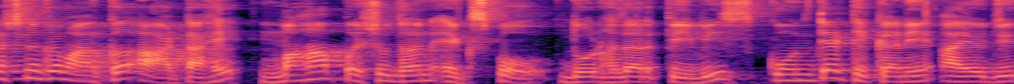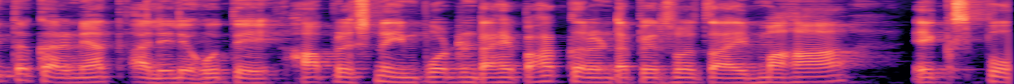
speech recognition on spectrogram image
प्रश्न क्रमांक आठ आहे. महापशुधन एक्स्पो दोन हजार तेवीस कोणत्या ठिकाणी आयोजित करण्यात आलेले होते? हा प्रश्न इम्पॉर्टंट आहे पहा. करंट अफेअर्सवरचा आहे. Maha expo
